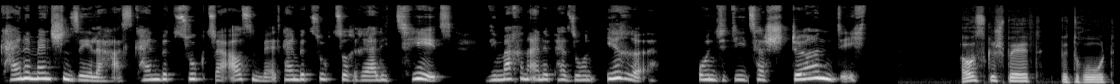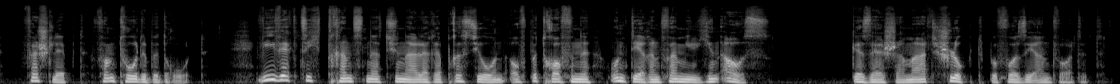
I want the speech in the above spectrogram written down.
keine Menschenseele hast, keinen Bezug zur Außenwelt, keinen Bezug zur Realität, die machen eine Person irre und die zerstören dich. Ausgespäht, bedroht, verschleppt, vom Tode bedroht. Wie wirkt sich transnationale Repression auf Betroffene und deren Familien aus? Gesell Shamat schluckt, bevor sie antwortet.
